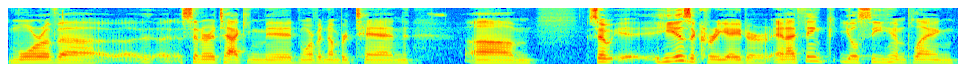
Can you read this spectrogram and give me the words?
more of a, a center attacking mid, more of a number 10. Um, so uh, he is a creator, and I think you'll see him playing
